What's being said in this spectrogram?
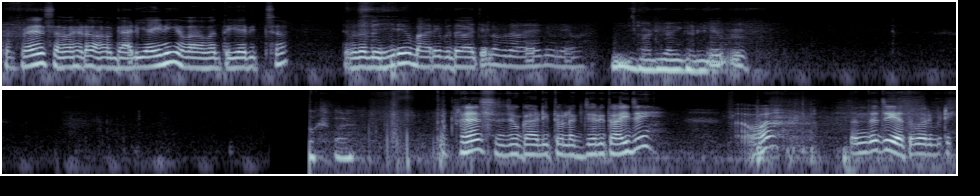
તો ફ્રેન્ડ્સ હવે હેડો હવે ગાડી આવી નહીં હવે આવવાની તૈયારી જ છે તો બધા બેસી રહ્યો બારે બધા આજે એટલે બધા આવ્યા જો લેવા ગાડી આવી ગાડી હમ, હમ. તો ફ્રેન્ડ્સ જો ગાડી તો લક્ઝરી તો આવી જઈ હવે અંદર જઈએ તમારી બેટી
